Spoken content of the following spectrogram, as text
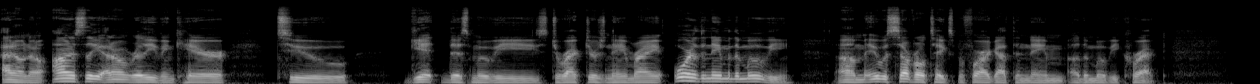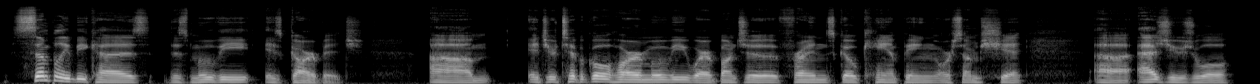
I don't know. Honestly, I don't really even care to get this movie's director's name right or the name of the movie. Um, it was several takes before I got the name of the movie correct. Simply because this movie is garbage. Um, it's your typical horror movie where a bunch of friends go camping or some shit uh, as usual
